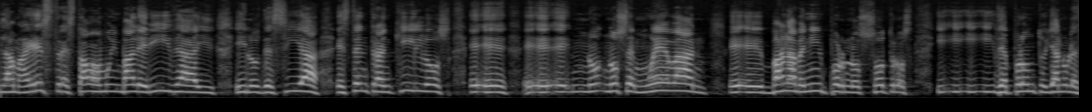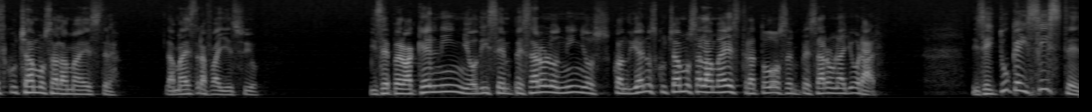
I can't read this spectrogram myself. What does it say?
la maestra estaba muy mal herida y, nos decía, estén tranquilos, eh, eh, eh, no, no, se muevan, van a venir por nosotros. y de pronto ya no la escuchamos a la maestra. La maestra falleció. Dice, pero aquel niño, dice, empezaron los niños, cuando ya no escuchamos a la maestra, todos empezaron a llorar. Dice, ¿y tú qué hiciste?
